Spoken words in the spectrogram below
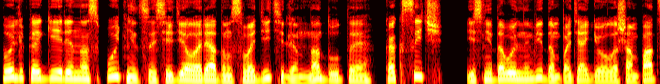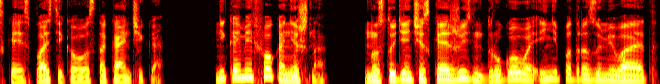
Только Герина спутница сидела рядом с водителем, надутая, как сыч, и с недовольным видом потягивала шампанское из пластикового стаканчика. Не камильфо, конечно, но студенческая жизнь другого и не подразумевает.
